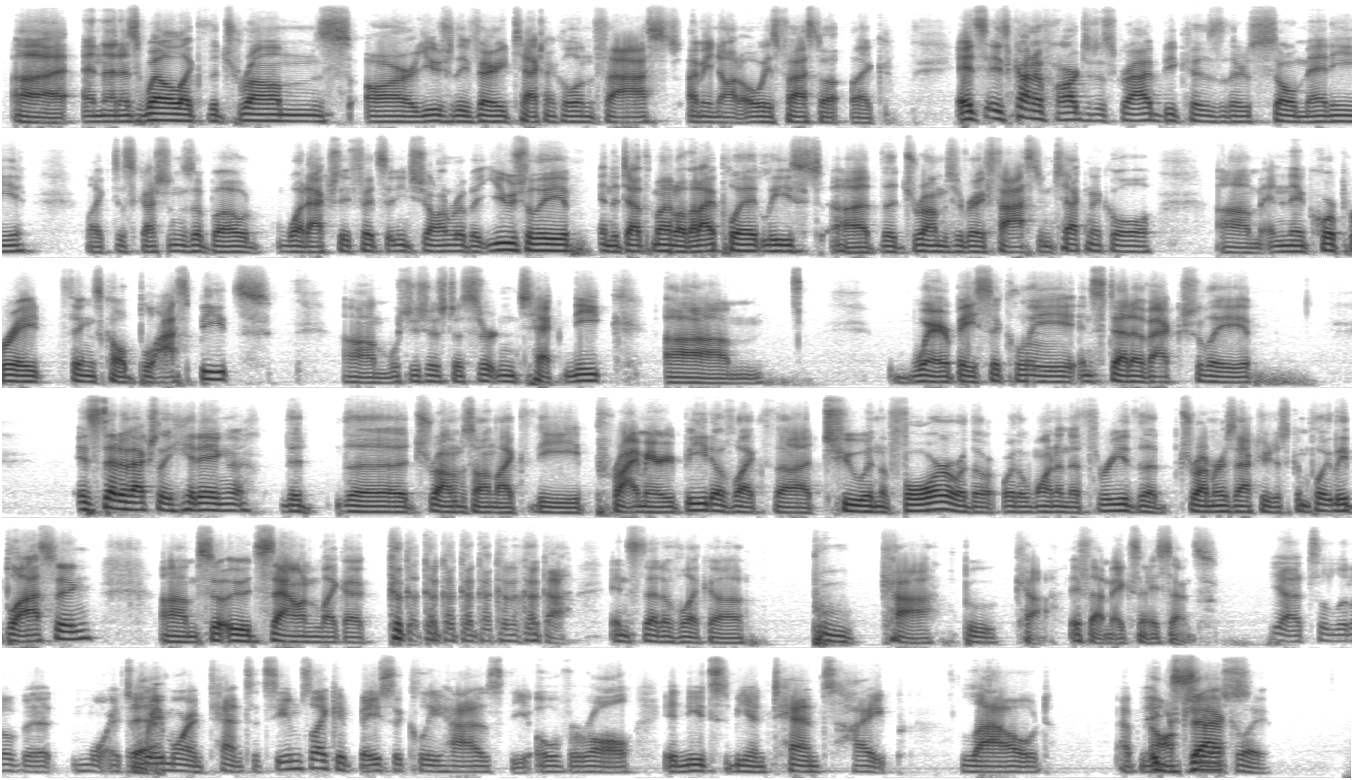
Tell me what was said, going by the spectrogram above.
Uh, and then as well, like the drums are usually very technical and fast. I mean, not always fast. Like it's it's kind of hard to describe because there's so many like discussions about what actually fits in each genre. But usually in the death metal that I play, at least, uh, the drums are very fast and technical, um, and they incorporate things called blast beats, um, which is just a certain technique um, where basically instead of actually instead of actually hitting the the drums on like the primary beat of like the two and the four or the or the one and the three, the drummer is actually just completely blasting. Um, so it would sound like a ka instead of like a boo ka boo ka, if that makes any sense. yeah, it's a little bit more. It's Yeah. way more intense. It seems like it basically has the overall. It needs to be intense, hype, loud, obnoxious. Exactly.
